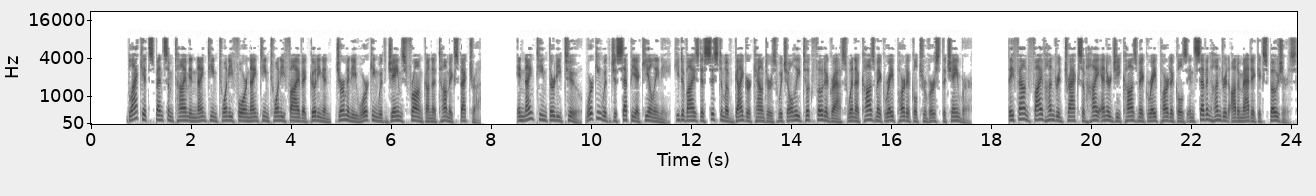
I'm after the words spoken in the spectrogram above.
Blackett spent some time in 1924–1925 at Göttingen, Germany working with James Franck on atomic spectra. In 1932, working with Giuseppe Occhialini, he devised a system of Geiger counters which only took photographs when a cosmic ray particle traversed the chamber. They found 500 tracks of high-energy cosmic ray particles in 700 automatic exposures.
